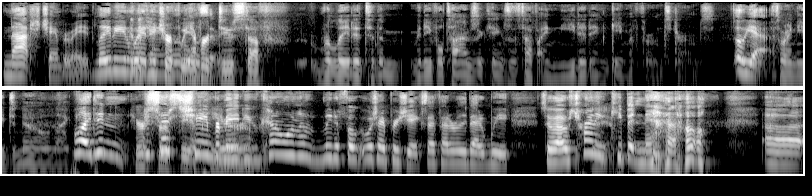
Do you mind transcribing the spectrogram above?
not chambermaid. Lady in, In the waiting. future, if we ever do stuff related to the medieval times and kings and stuff, I need it in Game of Thrones terms. Oh yeah. So I need to know, like, Well, I didn't. Here's you said Cersei chambermaid. You kind of wanted me to focus, which I appreciate because I've had a really bad week. So I was trying Yeah, to yeah. keep it narrow uh,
